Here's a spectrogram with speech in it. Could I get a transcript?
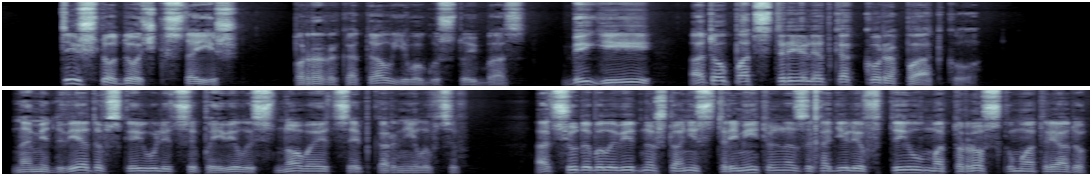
— Ты что, дочка, стоишь? — пророкотал его густой бас. — Беги, а то подстрелят, как куропатку. На Медведовской улице появилась новая цепь корниловцев. Отсюда было видно, что они стремительно заходили в тыл матросскому отряду.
